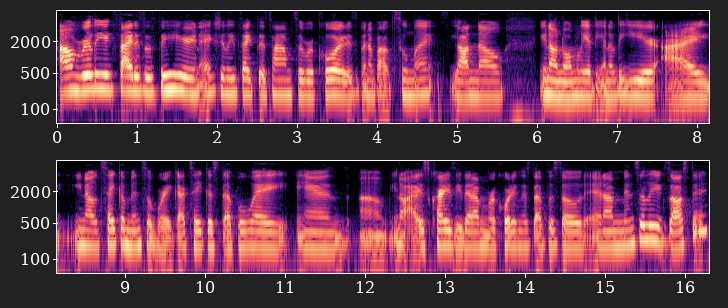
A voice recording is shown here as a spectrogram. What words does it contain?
I'm really excited to sit here and actually take the time to record. It's been about 2 months. Y'all know you know, normally at the end of the year, I, you know, take a mental break. I take a step away. And, um, you know, it's crazy that I'm recording this episode and I'm mentally exhausted.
